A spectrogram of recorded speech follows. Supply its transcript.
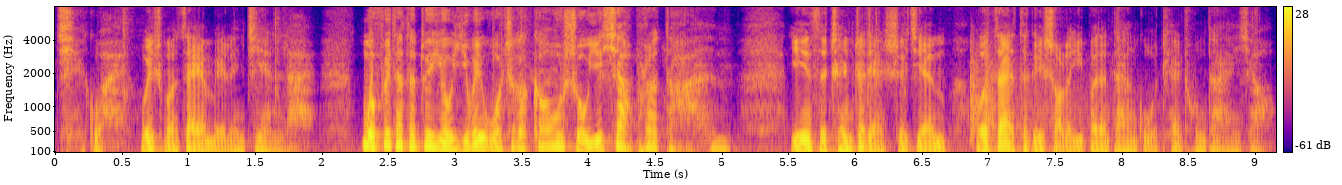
奇怪，为什么再也没人进来？莫非他的队友以为我是个高手，也吓破了胆？因此，趁这点时间，我再次给少了一半的弹鼓填充弹药，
